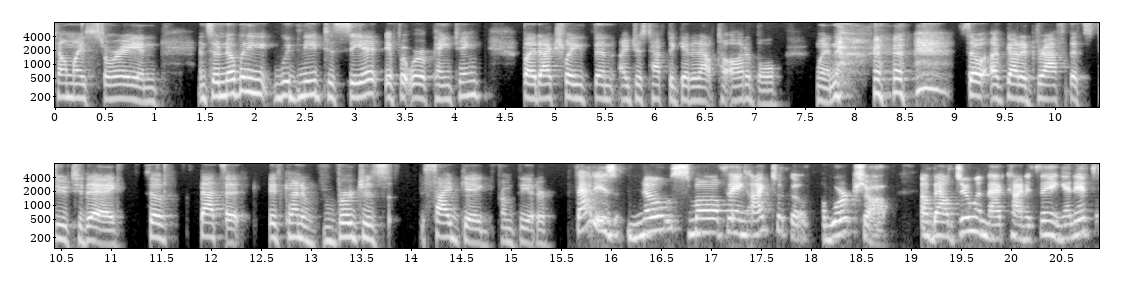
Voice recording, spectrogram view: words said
tell my story and and so nobody would need to see it if it were a painting, but actually then I just have to get it out to Audible when so I've got a draft that's due today. So that's it. It kind of verges side gig from theater. That is no small thing. I took a, a workshop about doing that kind of thing. And it's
